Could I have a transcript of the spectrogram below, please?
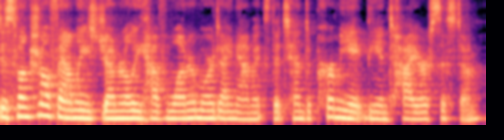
Dysfunctional families generally have one or more dynamics that tend to permeate the entire system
